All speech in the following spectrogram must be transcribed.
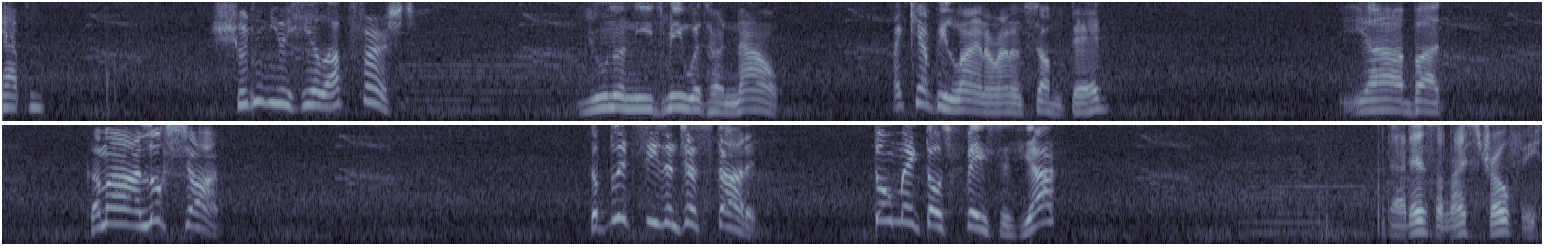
Captain? Shouldn't you heal up first? Yuna needs me with her now. I can't be lying around in some bed. Yeah, but Come on, look sharp. The Blitz season just started. Don't make those faces, yeah? That is a nice trophy.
